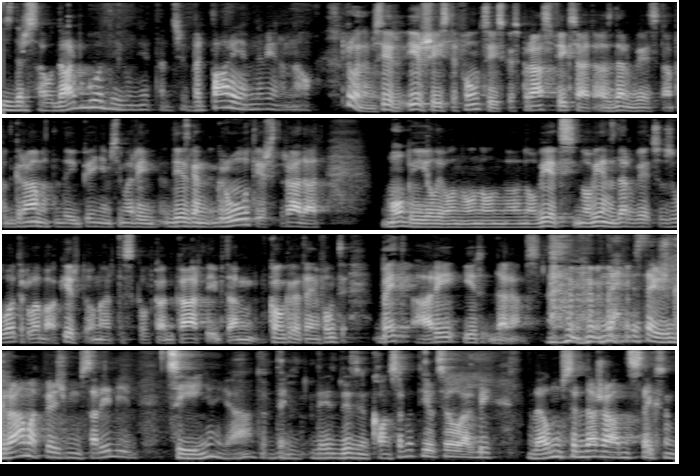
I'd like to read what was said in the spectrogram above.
izdara savu darbu godīgi un tāds. Bet pārējiem nevienam nav. Protams, ir, ir šīs funkcijas, kas prasa fiksētās darba vietas, tāpat grāmatvedība, pieņemsim, arī diezgan grūti ir strādāt mobīli un, un, un no, vietas, no vienas darba vietas uz otru, labāk ir tomēr tas kaut kāda kārtība tam konkrētajām funkcijām. Bet arī ir darāms. Nē, es teikšu, grāmatveži mums arī bija cīņa. Jā, tur diezgan konservatīvi cilvēki bija. Vēl mums ir dažādas teiksim,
